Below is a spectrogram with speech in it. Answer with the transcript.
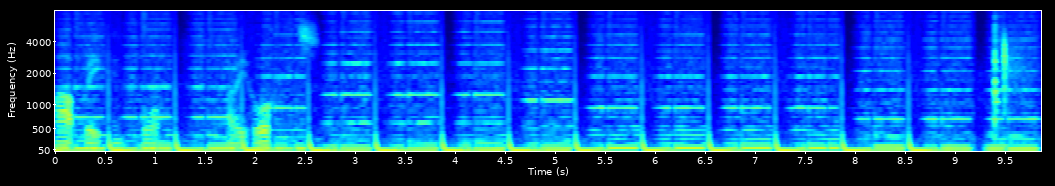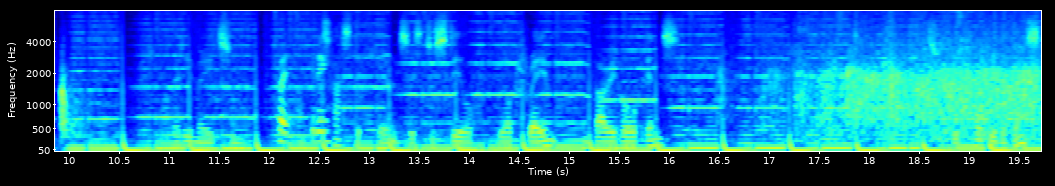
heartbreaking for Barry Hawkins. He's already made some 23. fantastic clearances to steal the odd frame from Barry Hawkins. This would be probably the best.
